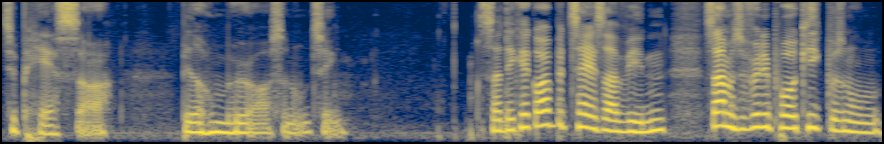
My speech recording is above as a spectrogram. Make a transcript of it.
tilpas og bedre humør og sådan nogle ting. Så det kan godt betale sig at vinde. Så har man selvfølgelig prøvet at kigge på sådan nogle,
